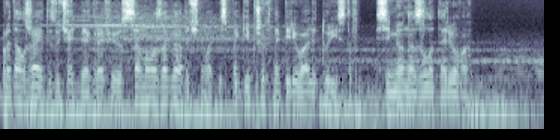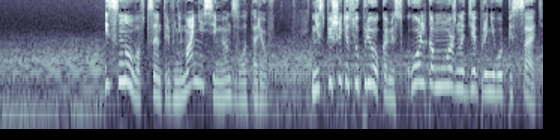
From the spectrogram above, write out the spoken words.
продолжает изучать биографию самого загадочного из погибших на перевале туристов – Семена Золотарева. И снова в центре внимания Семен Золотарев. Не спешите с упреками, сколько можно где про него писать.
